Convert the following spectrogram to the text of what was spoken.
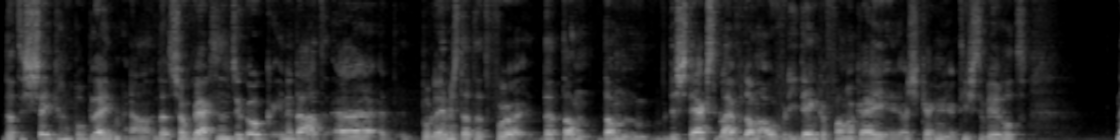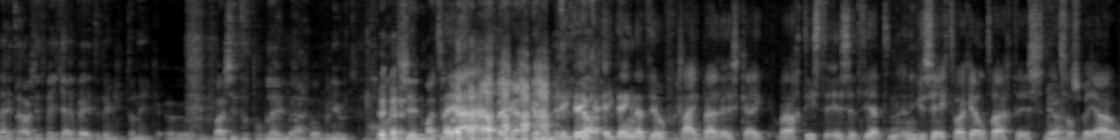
dat is zeker een probleem. Ja, dat, zo werkt het natuurlijk ook inderdaad. Eh, het, het probleem is dat het voor, dat dan, dan de sterkste blijven dan over die denken van, oké, als je kijkt naar die artiestenwereld. Nee, trouwens, dit weet jij beter denk ik dan ik. Eh, waar zit het probleem? Ik ben eigenlijk wel benieuwd. Gewoon een zin, maar toen Nou ja, ja, weet ik eigenlijk helemaal niet. Ik denk, Ja. ik denk dat het heel vergelijkbaar is. Kijk, bij artiesten is het, je hebt een, een gezicht waar geld waard is, net zoals bij jou.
